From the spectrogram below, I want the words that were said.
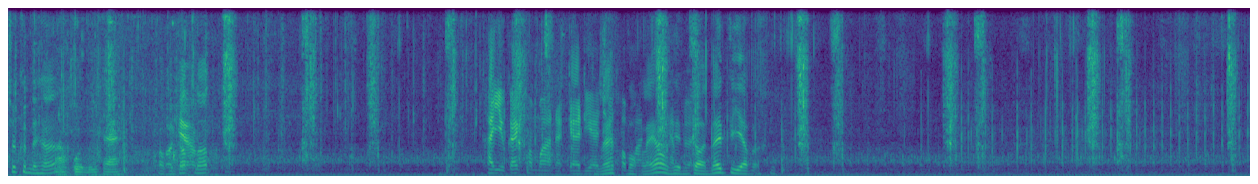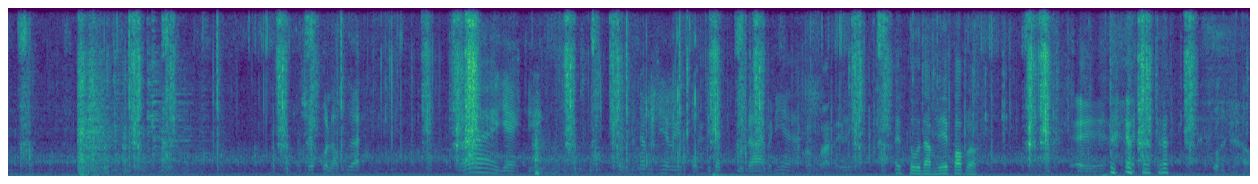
ช่วยขุดหน่อยฮะอ่าคุณวิแท้ขอบคุณโอเคครับน็อตใครอยู่ใกล้คอมมานด์อะแกเดียเห็นไหมช่วยคอมบมาอนกด์แล้วเห็นก่อนได้เปรียบอะช่วยคนเราเพื่อนเฮ้ยแย่จริงถ้าไม่ใช่ผมจะอยู่ได้ไหมเนี่ย ไอตัวดำนี่ป๊อปเหรอ เออตัวเดียว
